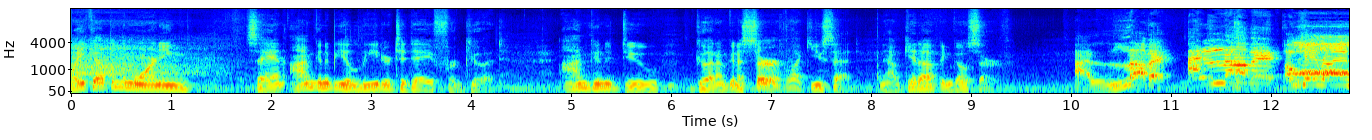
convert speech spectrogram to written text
wake up in the morning saying, I'm going to be a leader today for good. I'm going to do good. I'm going to serve, like you said. Now get up and go serve. I love it. I love it. Okay, Ryan,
